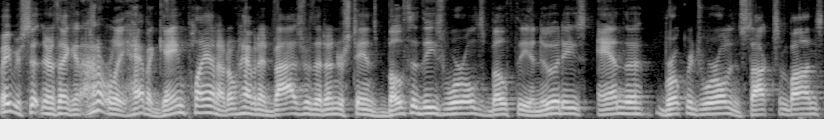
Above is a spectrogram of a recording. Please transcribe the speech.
Maybe you're sitting there thinking, I don't really have a game plan. I don't have an advisor that understands both of these worlds, both the annuities and the brokerage world and stocks and bonds.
